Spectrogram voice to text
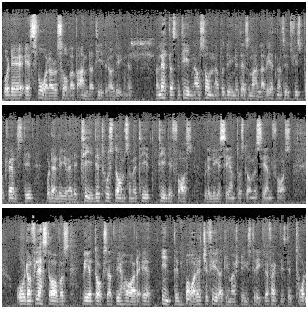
och det är svårare att sova på andra tider av dygnet. De lättaste tiderna att somna på dygnet är som alla vet naturligtvis på kvällstid och den ligger väldigt tidigt hos dem som är tid, tidig fas och det ligger sent hos dem med sen fas. Och de flesta av oss vet också att vi har ett, inte bara ett 24 timmars dygnstryck, vi har faktiskt ett 12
